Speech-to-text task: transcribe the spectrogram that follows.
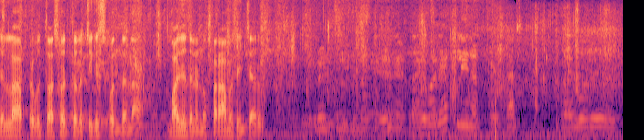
జిల్లా ప్రభుత్వాసుపత్రిలో చికిత్స పొందిన బాధితులను పరామర్శించారు. क्लीनर थे ड्राइवर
